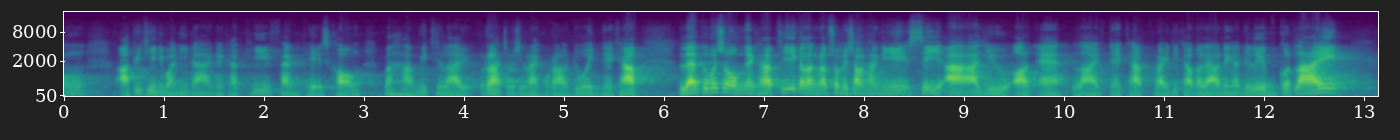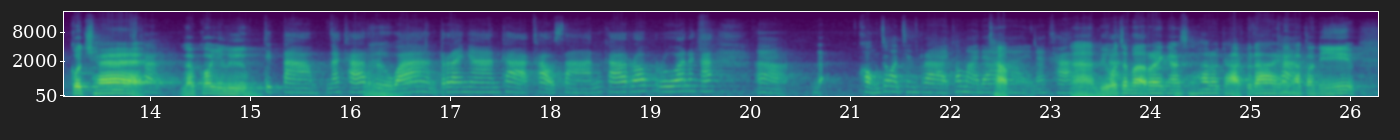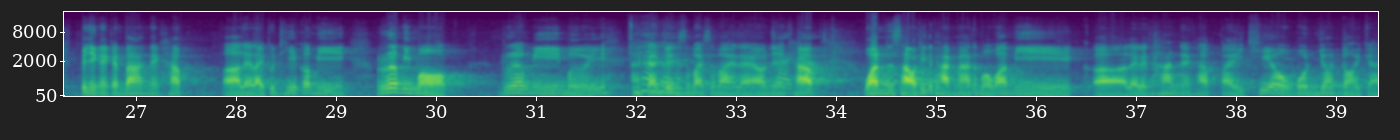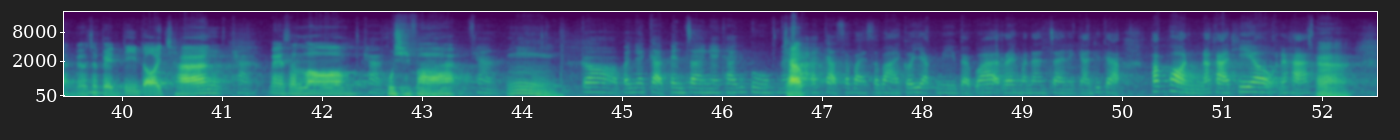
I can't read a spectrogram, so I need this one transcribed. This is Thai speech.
อาพิธีในวันนี้ได้นะครับที่แฟนเพจของมหาวิทยาลัยราชวิทยาลัยเชียงรายของเราด้วยนะครับและคุณผู้ชมนะครับที่กำลังรับชมในช่องทางนี้ CRRU on air live นะครับใครที่เข้ามาแล้วนะครับอย่าลืมกดไลค์ กดแชร์ค่ะ แล้วก็อย่าลืม ติดตามนะคะ อืมหรือว่ารายงานค่ะข่าวสารค่ะรอบรั้วนะคะอาของจังหวัดเชียงรายเข้ามาได้ครับ นะคะ อ่าหรือว่าจะมารายงานสภาพอากาศก็ได้นะครับค่ะตอนนี้เป็นยังไงกันบ้างนะครับอ่าหลาย ๆ พื้นที่ก็มีเริ่มมีหมอก เริ่มมีเหมย อากาศเย็นสบาย ๆ แล้วนะครับ วันเสาร์อาที่ที่ผ่านมาต้องบอกว่ามีเอ่อ หลาย ๆ ท่านนะครับ ไปเที่ยวบนยอดดอยกัน ไม่ว่าจะเป็นที่ดอยช้าง ค่ะแม่สลองค่ะ ภูชีฟ้า ค่ะ อืม ก็บรรยากาศเป็นใจไงคะพี่บูมนะครัคะบอากาศสบายๆก็อยากมีแบบว่าแรงบันดาลใจในการที่จะพักผ่อนนะคะเที่ยวนะคะ อ่า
